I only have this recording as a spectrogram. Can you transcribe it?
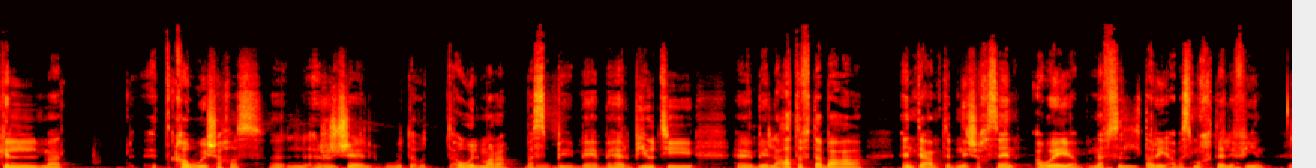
كل ما تقوي شخص الرجال وت- وتقوي المرأة بس. بهير بيوتي بالعطف تبعها أنت عم تبني شخصين قوية بنفس الطريقة بس مختلفين. Yeah.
